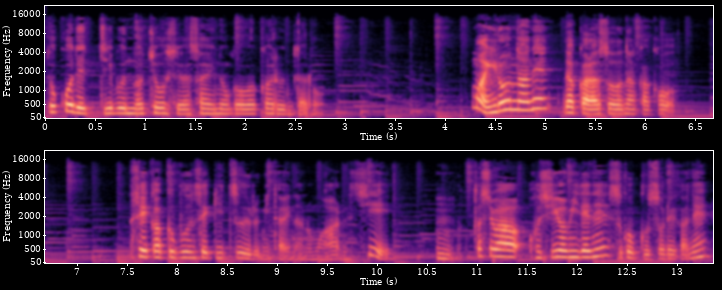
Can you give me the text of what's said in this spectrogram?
どこで自分の長所や才能がわかるんだろう？まあいろんなねだからそうなんかこう性格分析ツールみたいなのもあるし、うん、私は星読みでねすごくそれがね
